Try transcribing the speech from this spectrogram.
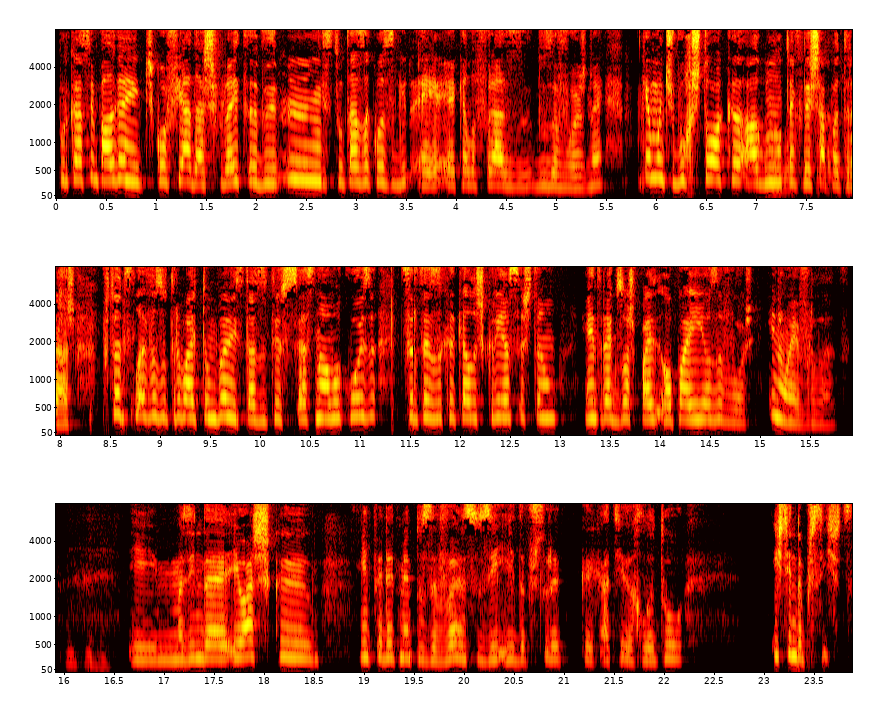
Porque há sempre alguém desconfiado à espreita de hum, se tu estás a conseguir. É, é, aquela frase dos avós, não é? Que é muito esborrestoca, algum não tem que deixar para trás. Portanto, se levas o trabalho também, se estás a ter sucesso em alguma coisa, de certeza que aquelas crianças estão entregues aos pai, ao pai e aos avós. E não é verdade. E, mas ainda, eu acho que independentemente dos avanços e, e da postura que a Kátia relatou, isto ainda persiste.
